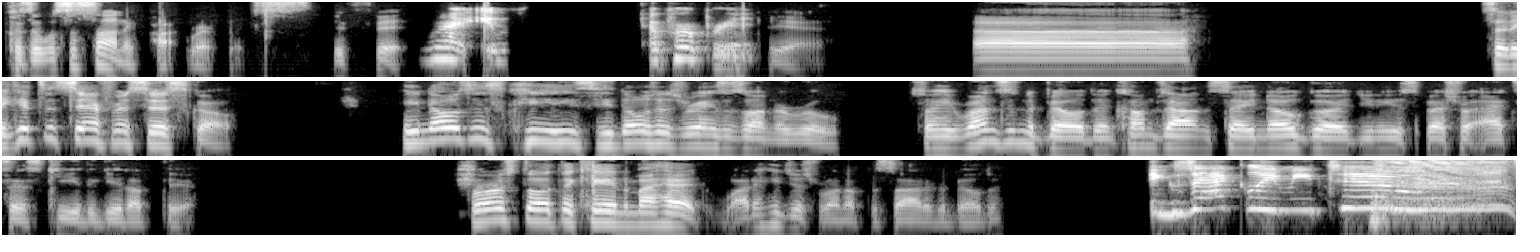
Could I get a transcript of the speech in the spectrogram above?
because it was a Sonic pop reference. It fit. Right. It was appropriate. Yeah. Uh. So they get to San Francisco. He knows his keys. He knows his rings is on the roof. So he runs in the building, comes out and say, "No good. You need a special access key to get up there." First thought that came to my head: Why didn't he just run up the side of the building? Exactly. Me too.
